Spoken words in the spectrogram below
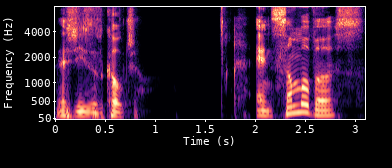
That's Jesus of the culture. And some of us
